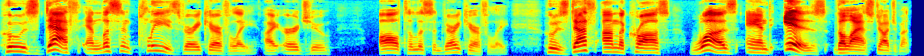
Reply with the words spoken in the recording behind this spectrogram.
whose death, and listen please very carefully, I urge you all to listen very carefully, whose death on the cross was and is the last judgment.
